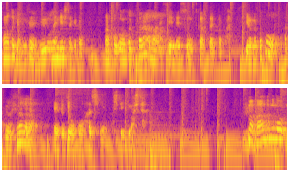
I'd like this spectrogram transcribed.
この時は2014年でしたけど、まあ、そこの時からまあ SNS を使ったりとかいろんなことを活用しながら、えー、と情報発信をしていきました。まあ、番組の流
